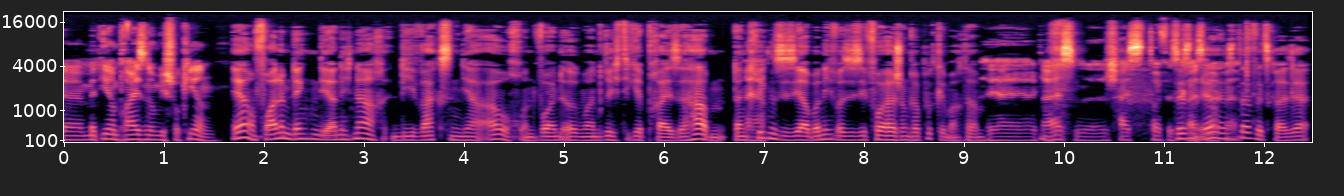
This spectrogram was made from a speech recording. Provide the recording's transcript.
äh, mit ihren Preisen irgendwie schockieren. Ja, und vor allem denken die ja nicht nach. Die wachsen ja auch und wollen irgendwann richtige Preise haben. Dann Ja. kriegen sie sie aber nicht, weil sie sie vorher schon kaputt gemacht haben. Ja, ja, ja, klar, ist ein äh, scheiß Das Teufelskreis. ist, ja, das ist ein Teufelskreis, ja.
